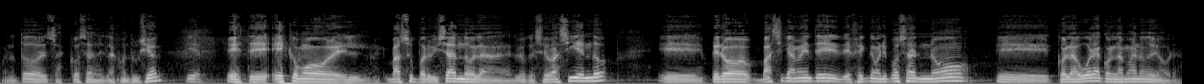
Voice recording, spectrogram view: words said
bueno todas esas cosas de la construcción Bien. este es como el, va supervisando la- lo que se va haciendo eh, pero básicamente el efecto mariposa no eh, colabora con la mano de obra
